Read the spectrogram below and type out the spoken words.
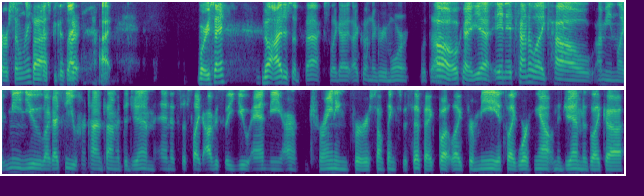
personally, facts. just because I, I, I, what are you saying? No, I just said facts. Like I, I couldn't agree more with that. Oh, okay, yeah, and it's kind of like how I mean, like me and you, like I see you from time to time at the gym, and it's just like obviously you and me aren't training for something specific, but like for me, it's like working out in the gym is like a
